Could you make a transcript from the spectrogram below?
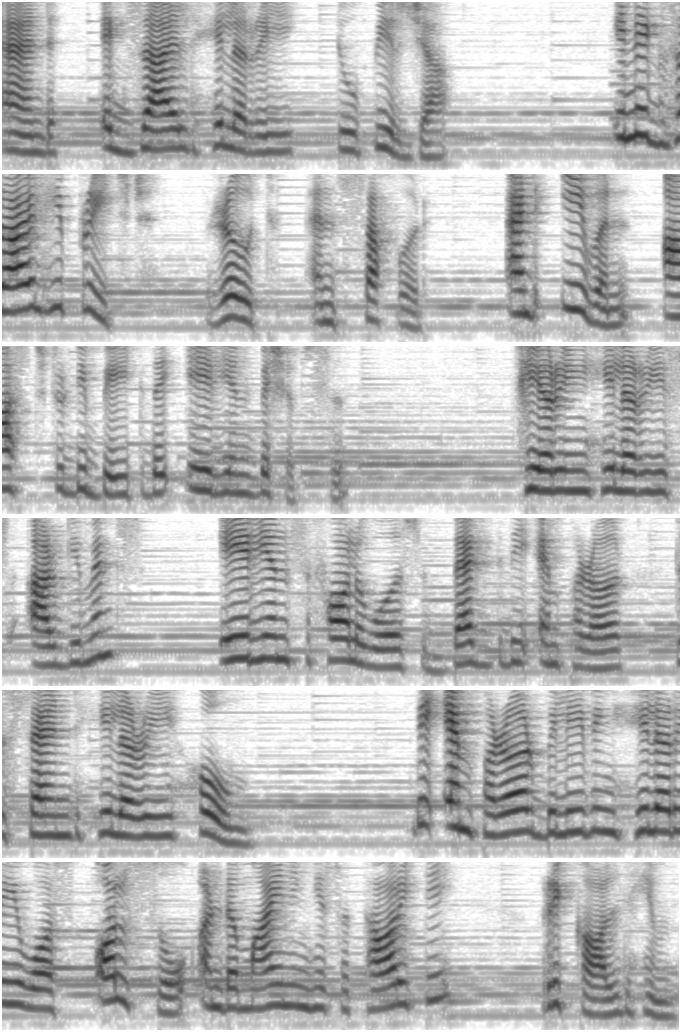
and exiled Hilary to Persia. In exile, he preached, wrote, and suffered, and even asked to debate the Arian bishops. Fearing Hilary's arguments, Arian's followers begged the emperor to send Hilary home. The emperor, believing Hilary was also undermining his authority, recalled him.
